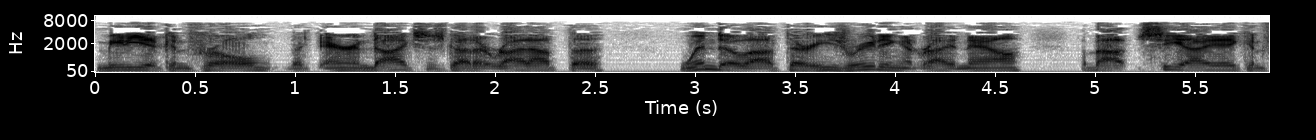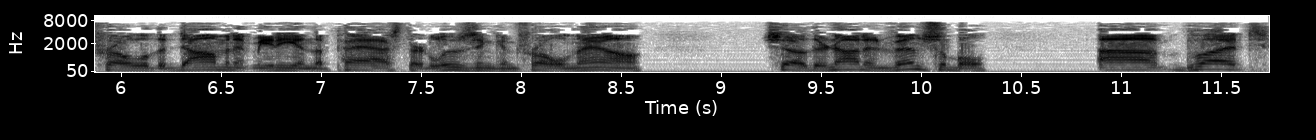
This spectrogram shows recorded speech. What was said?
media control. Aaron Dykes has got it right out the window out there. He's reading it right now about CIA control of the dominant media in the past. They're losing control now, so they're not invincible. Uh, but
